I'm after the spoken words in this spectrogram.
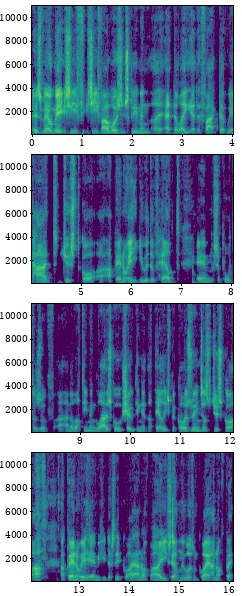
as well, mate. See if, see if I wasn't screaming uh, at the light at the fact that we had just got a, a penalty, you would have heard um, supporters of another team in Glasgow shouting at their tellies because Rangers just got a, a penalty. Um, if you just stayed quiet enough, but I certainly wasn't quiet enough. But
